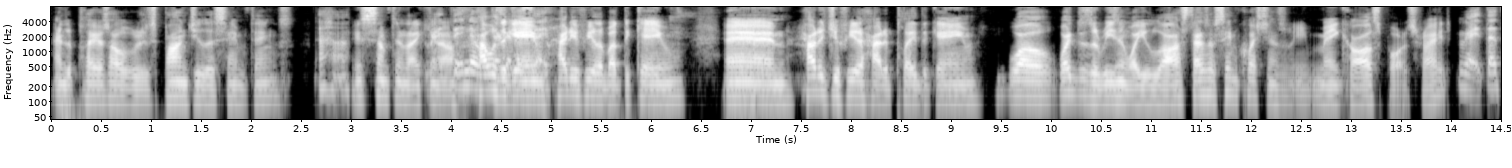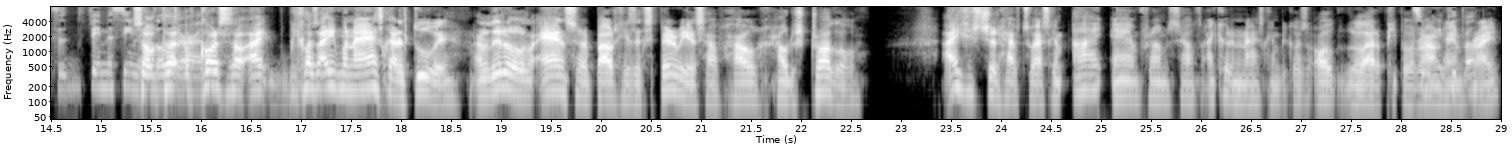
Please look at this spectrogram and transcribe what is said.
and the players always respond to the same things. Uh-huh. It's something like, you know know, how was the game? How do you feel about the game? And how did you feel how to play the game? Well, what is the reason why you lost? That's the same questions we make all sports, right? Right. That's a famous scene So in Bull cl- Durham. of course, so I because I when I asked Altuve a little answer about his experience of how how to struggle, I should have to ask him. I am from South. I couldn't ask him because all a lot of people around him, people. right?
